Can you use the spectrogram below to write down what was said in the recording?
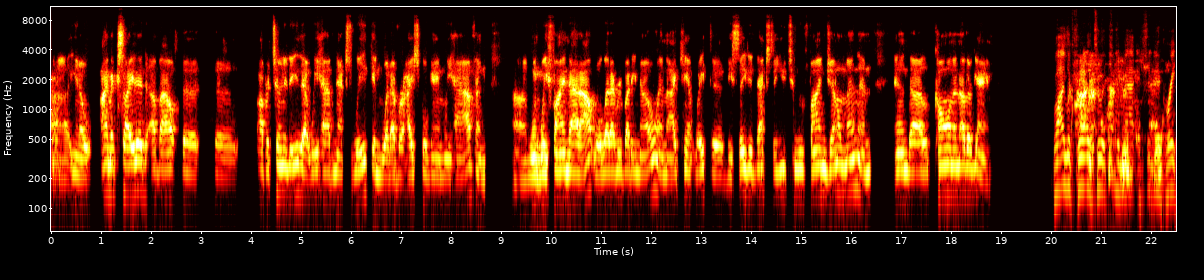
uh, you know I'm excited about the the opportunity that we have next week in whatever high school game we have and uh, when we find that out, we'll let everybody know. And I can't wait to be seated next to you two fine gentlemen and and uh, calling another game. Well, I look forward to it too, Matt. It should be a great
